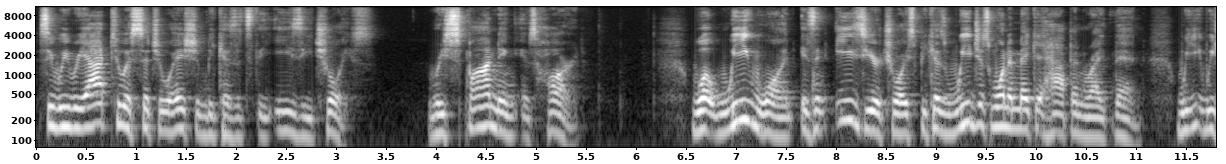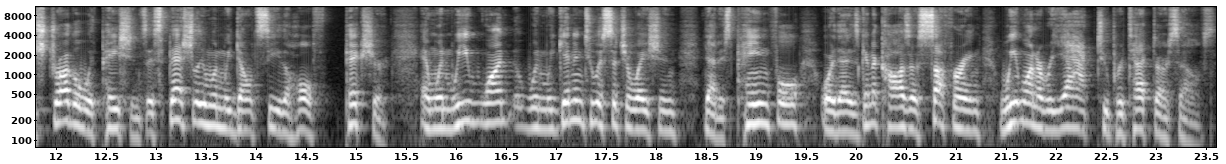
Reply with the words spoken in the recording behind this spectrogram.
See, we react to a situation because it's the easy choice. Responding is hard. What we want is an easier choice because we just want to make it happen right then. We, we struggle with patience, especially when we don't see the whole picture. And when we want when we get into a situation that is painful or that is going to cause us suffering, we want to react to protect ourselves.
